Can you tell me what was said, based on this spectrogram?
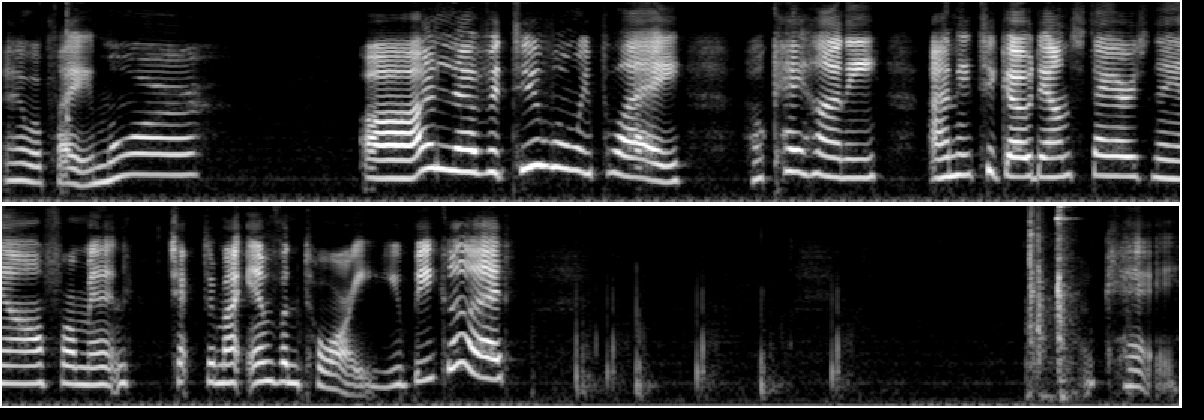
And we'll play more. Oh, I love it too when we play. Okay, honey. I need to go downstairs now for a minute and check through my inventory. You be good. Okay.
